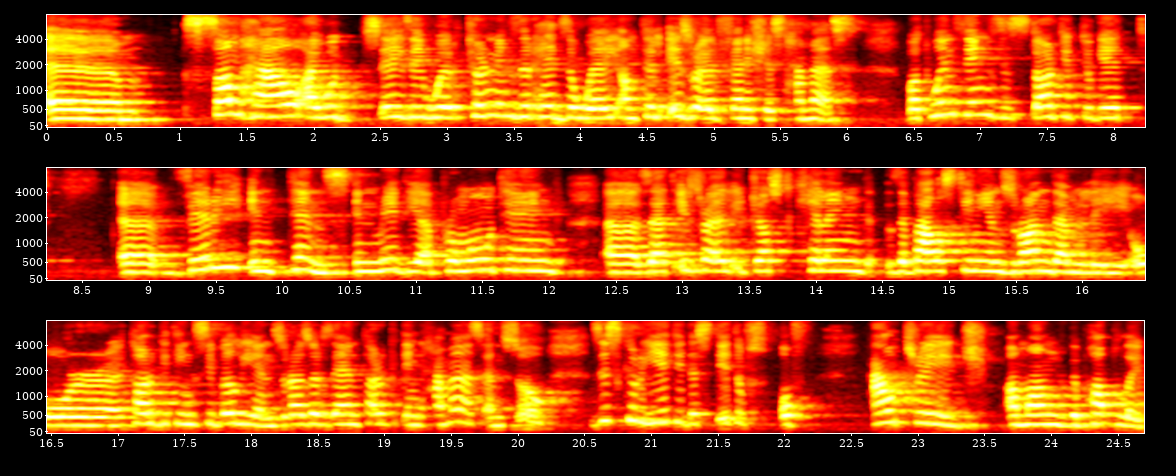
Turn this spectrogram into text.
um, somehow I would say they were turning their heads away until Israel finishes Hamas. But when things started to get uh, very intense in media promoting uh, that Israel is just killing the Palestinians randomly or targeting civilians rather than targeting Hamas. And so this created a state of, of outrage among the public,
